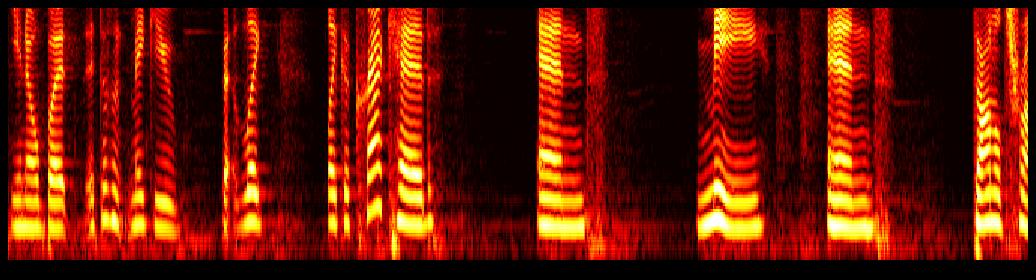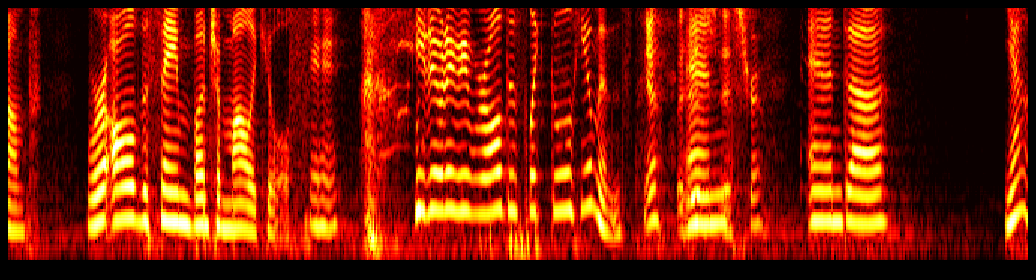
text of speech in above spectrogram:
You know, but it doesn't make you be- like like a crackhead and me and Donald Trump. We're all the same bunch of molecules. you know what I mean? We're all just like little humans. Yeah. It is. And- It's true. And uh yeah.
